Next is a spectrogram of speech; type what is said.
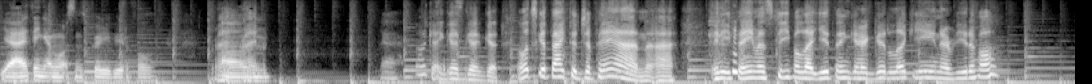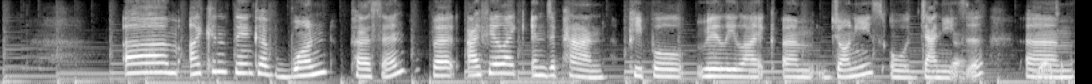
yeah, I think Emma Watson's pretty beautiful. Right, right. Um, Yeah. Okay, good, good, good. Well, let's get back to Japan. Uh, any famous people that you think are good looking or beautiful? Um, I can think of one person, but I feel like in Japan, people really like um, Johnny's or Janice. Yeah, Um,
